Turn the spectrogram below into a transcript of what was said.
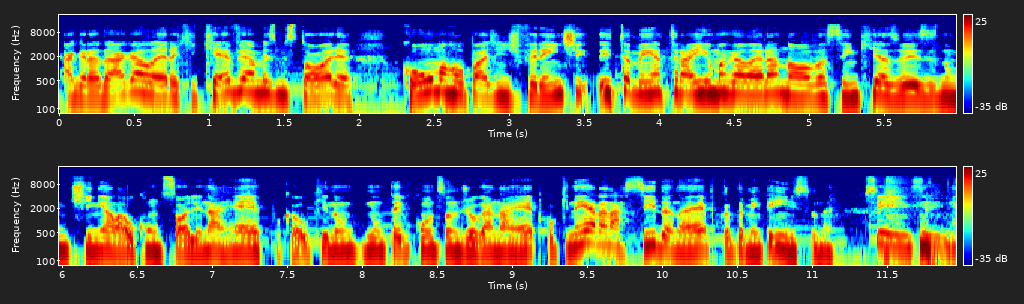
agradar a galera que quer ver a mesma história com uma roupagem diferente e também atrair uma galera nova, assim, que às vezes não tinha lá o console na época, ou que não, não teve condição de jogar na época, ou que nem era nascida na época, também tem isso, né? Sim, sim.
